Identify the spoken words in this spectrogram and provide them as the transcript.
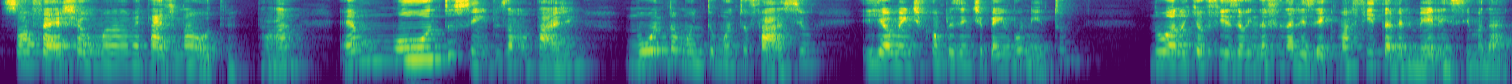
só fecha uma metade na outra, tá? É muito simples a montagem, muito, muito, muito fácil e realmente fica um presente bem bonito. No ano que eu fiz, eu ainda finalizei com uma fita vermelha em cima da,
